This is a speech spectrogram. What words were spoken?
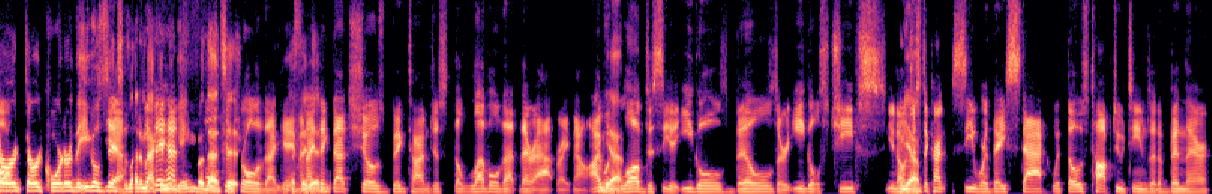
third third quarter. The Eagles did Yeah, to let them back in the game, but that's it. control of that game, Yes, and I did. think that shows big time just the level that they're at right now. I would Yeah. love to see a Eagles Bills or Eagles Chiefs, you know, Yeah. just to kind of see where they stack with those top two teams that have been there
